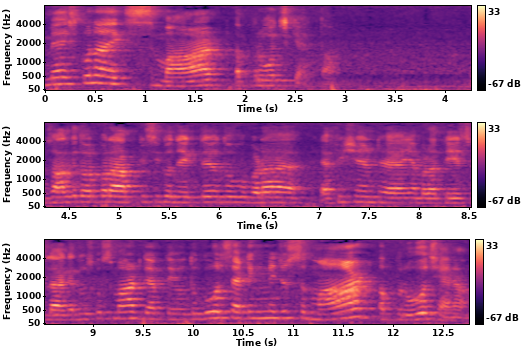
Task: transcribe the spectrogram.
मैं इसको ना एक स्मार्ट अप्रोच कहता हूँ। मिसाल के तौर पर आप किसी को देखते हो तो वो बड़ा एफिशिएंट है या बड़ा तेज चला गया तो उसको स्मार्ट कहते हो तो गोल सेटिंग में जो स्मार्ट अप्रोच है ना,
